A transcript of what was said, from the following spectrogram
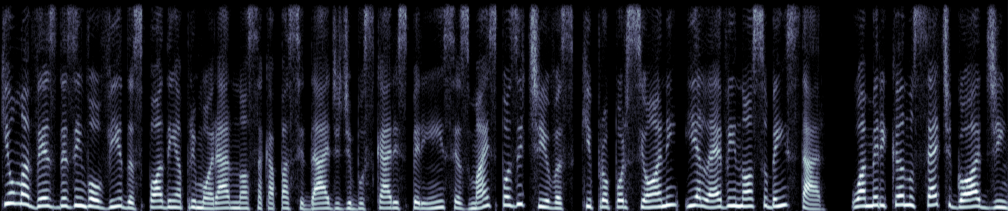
que, uma vez desenvolvidas, podem aprimorar nossa capacidade de buscar experiências mais positivas que proporcionem e elevem nosso bem-estar. O americano Seth Godin,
